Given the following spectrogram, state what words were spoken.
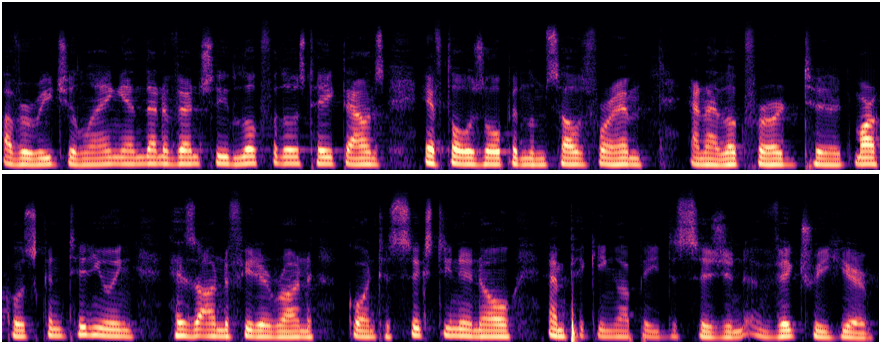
of Aoriqileng and then eventually look for those takedowns if those open themselves for him. And I look forward to Marcos continuing his undefeated run, going to 16 0 and picking up a decision victory here.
